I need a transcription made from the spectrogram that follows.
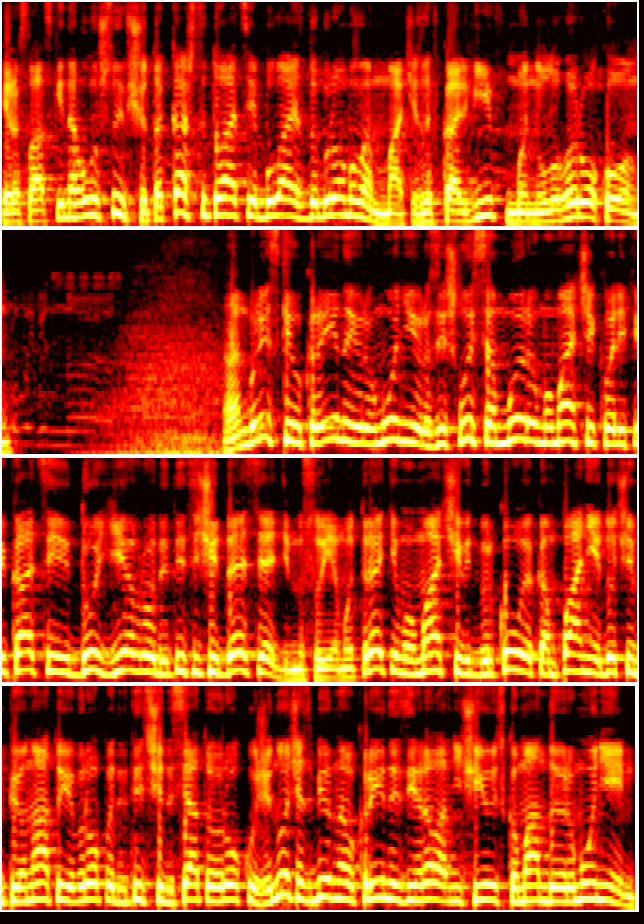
Ярославський наголосив, що така ж ситуація була із Добромолем матчі ЗФК Львів минулого року. Гандболістки України і Румунії розійшлися миром у матчі кваліфікації до Євро 2010. В своєму третьому матчі відбіркової кампанії до чемпіонату Європи 2010 року жіноча збірна України зіграла в нічию з командою Румунії.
